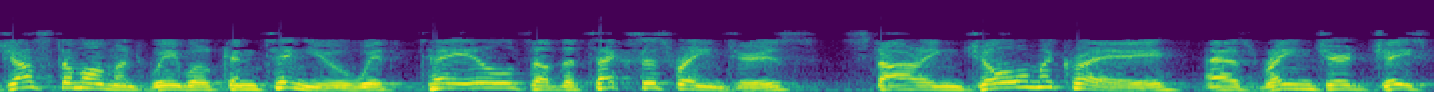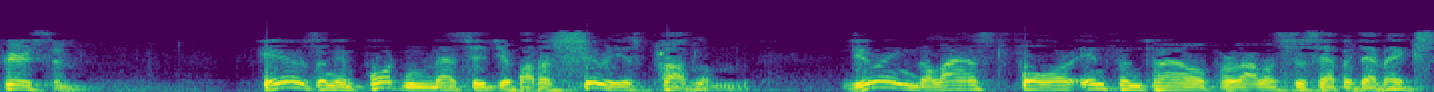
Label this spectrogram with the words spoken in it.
Just a moment, we will continue with Tales of the Texas Rangers, starring Joel McCrea as Ranger Jace Pearson. Here's an important message about a serious problem. During the last four infantile paralysis epidemics,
